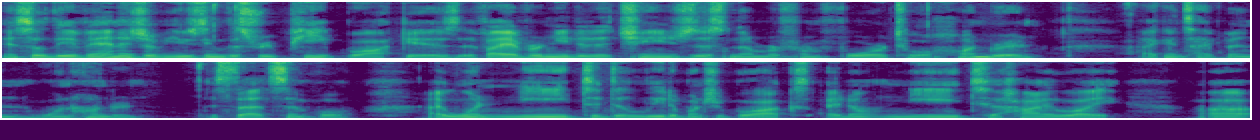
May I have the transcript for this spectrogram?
And so the advantage of using this repeat block is if I ever needed to change this number from 4 to 100, I can type in 100. It's that simple. I wouldn't need to delete a bunch of blocks. I don't need to highlight uh,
